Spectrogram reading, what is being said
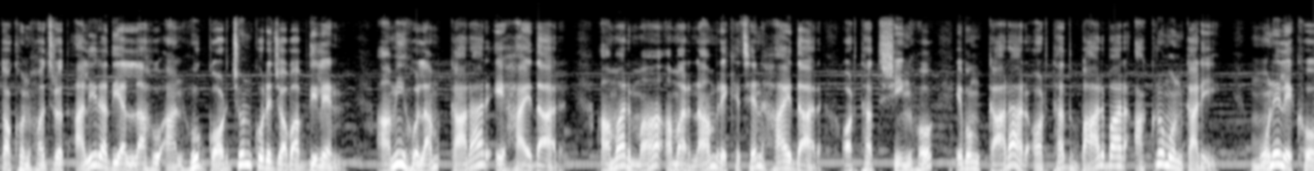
তখন হজরত আলী রাদিয়াল্লাহু আনহু গর্জন করে জবাব দিলেন আমি হলাম কারার এ হায়দার। আমার মা আমার নাম রেখেছেন হায়দার, অর্থাৎ সিংহ, এবং কারার অর্থাৎ বারবার আক্রমণকারী। মনে লেখো,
